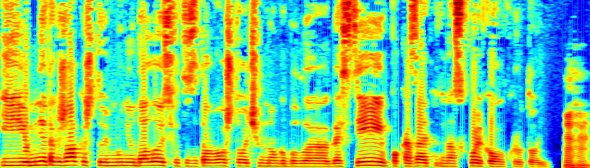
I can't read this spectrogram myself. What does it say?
И мне так жалко, что ему не удалось вот из-за того, что очень много было гостей, показать, насколько он крутой. Mm-hmm.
